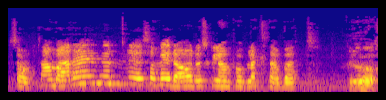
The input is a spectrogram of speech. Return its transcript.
Sånt. Han bara, nej men eh, som idag, då skulle han på Black Sabbath. Ugh.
